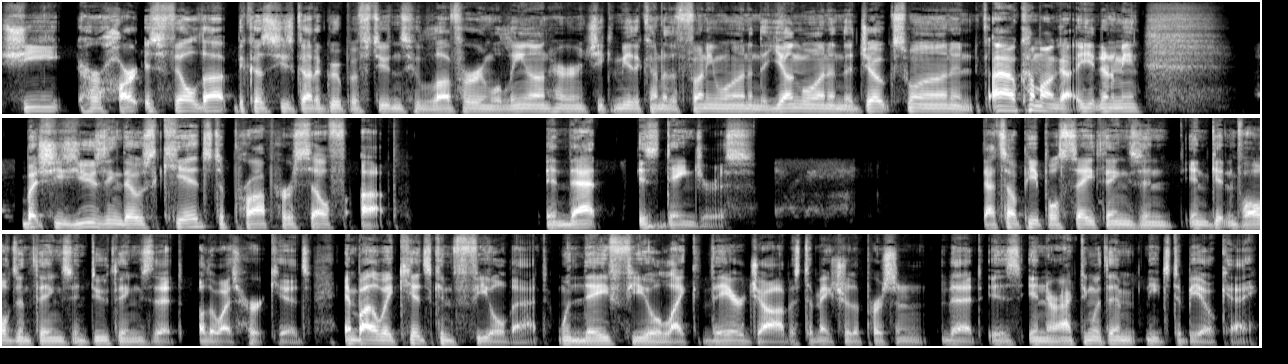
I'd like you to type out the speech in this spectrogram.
She her heart is filled up because she's got a group of students who love her and will lean on her, and she can be the kind of the funny one and the young one and the jokes one and oh come on guys, you know what I mean? But she's using those kids to prop herself up, and that is dangerous. That's how people say things and, and get involved in things and do things that otherwise hurt kids. And by the way, kids can feel that when they feel like their job is to make sure the person that is interacting with them needs to be okay.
